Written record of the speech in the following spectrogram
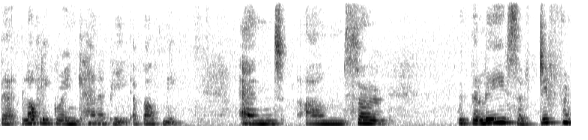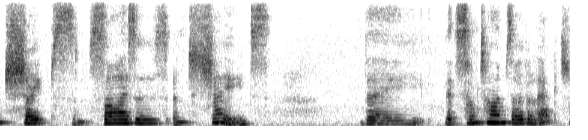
that lovely green canopy above me. And um, so, with the leaves of different shapes and sizes and shades, they that sometimes overlapped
